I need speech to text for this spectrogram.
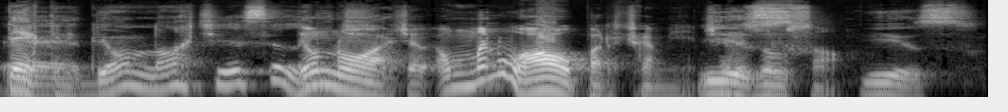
Técnica. é, deu um norte excelente. Deu norte, é um manual praticamente, a Isso. resolução. Isso.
